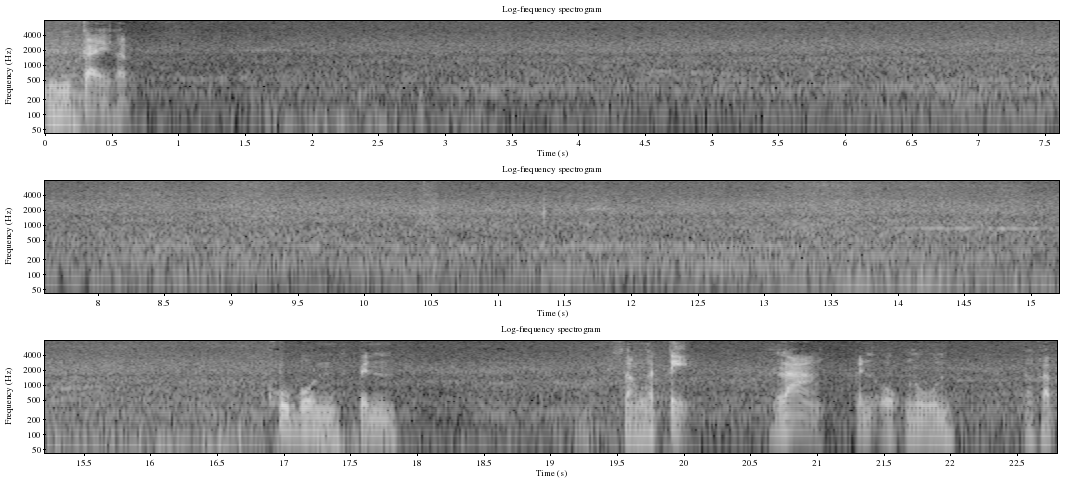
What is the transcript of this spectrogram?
ดูใกล้ครับ คูบนเป็นสังคติล่างเป็นอกนูนนะครับ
